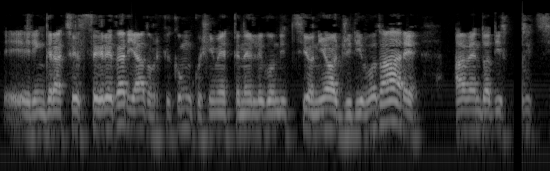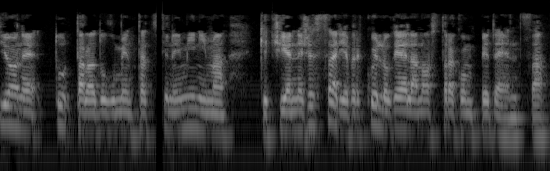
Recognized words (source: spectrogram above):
E ringrazio il segretariato perché comunque ci mette nelle condizioni oggi di votare avendo a disposizione tutta la documentazione minima che ci è necessaria per quello che è la nostra competenza.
